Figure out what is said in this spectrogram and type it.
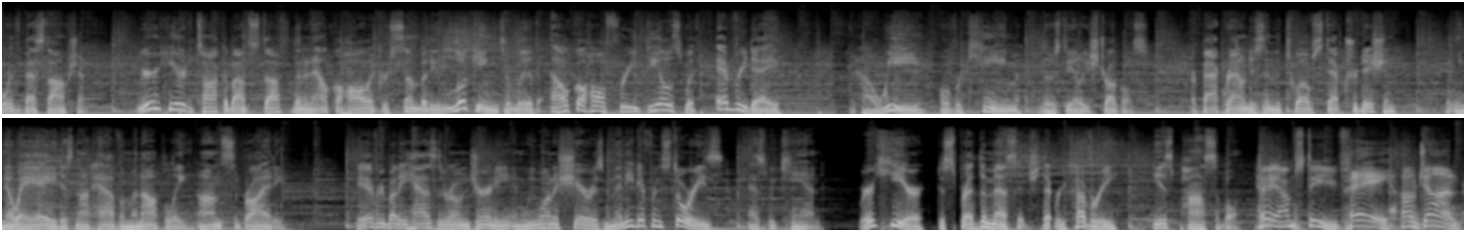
or the best option. We're here to talk about stuff that an alcoholic or somebody looking to live alcohol free deals with every day and how we overcame those daily struggles. Our background is in the 12 step tradition, but we know AA does not have a monopoly on sobriety. Everybody has their own journey, and we want to share as many different stories as we can. We're here to spread the message that recovery is possible. Hey, I'm Steve. Hey, I'm John.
